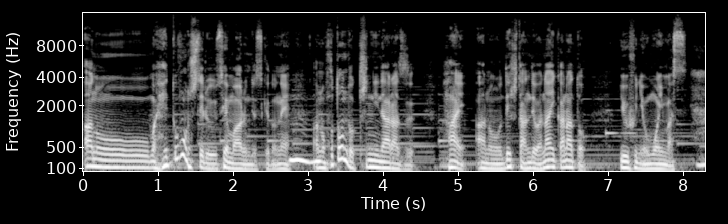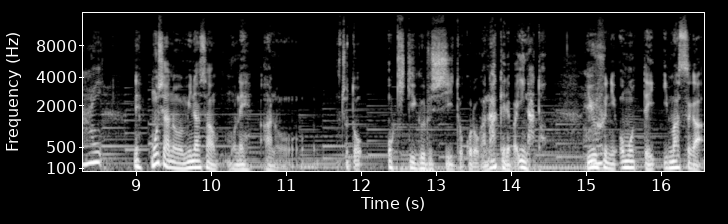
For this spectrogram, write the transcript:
あのーまあ、ヘッドホンしてるせいもあるんですけどね、うんうんあの、ほとんど気にならず、はい、あの、できたんではないかなというふうに思います。はいね、もしあの、皆さんもね、あの、ちょっとお聞き苦しいところがなければいいなというふうに思っていますが、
